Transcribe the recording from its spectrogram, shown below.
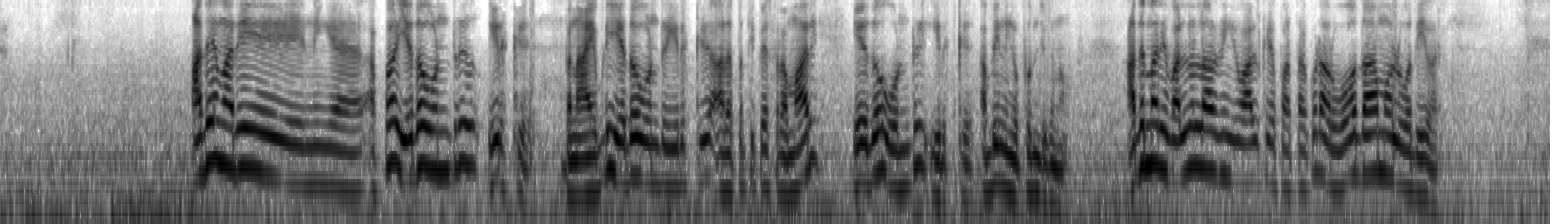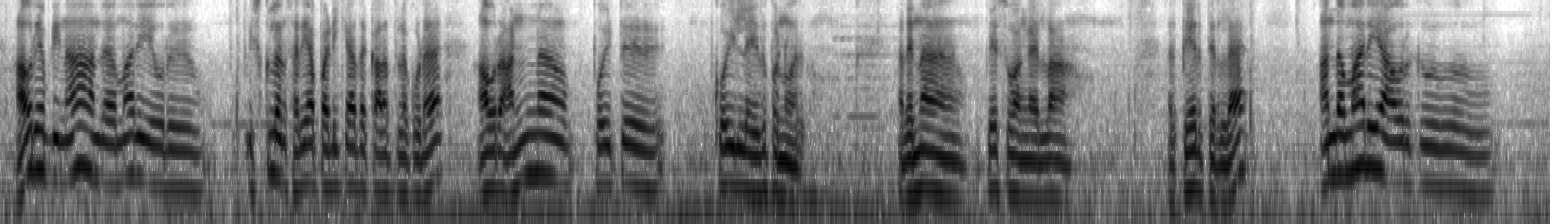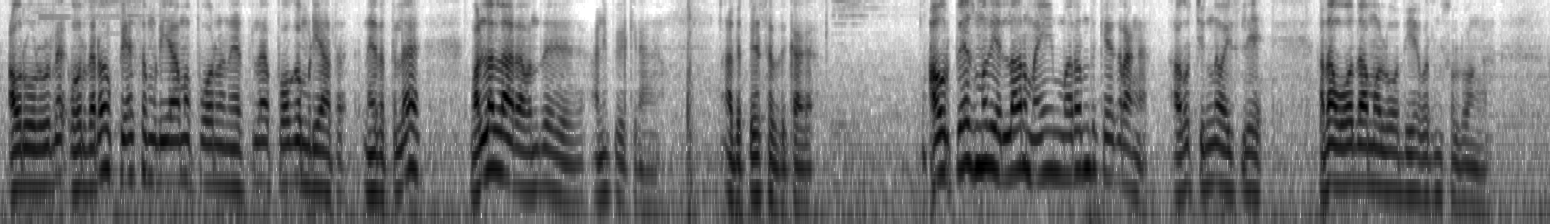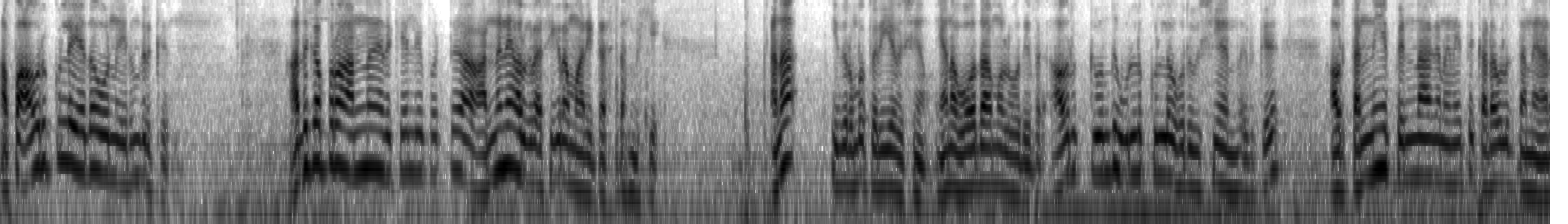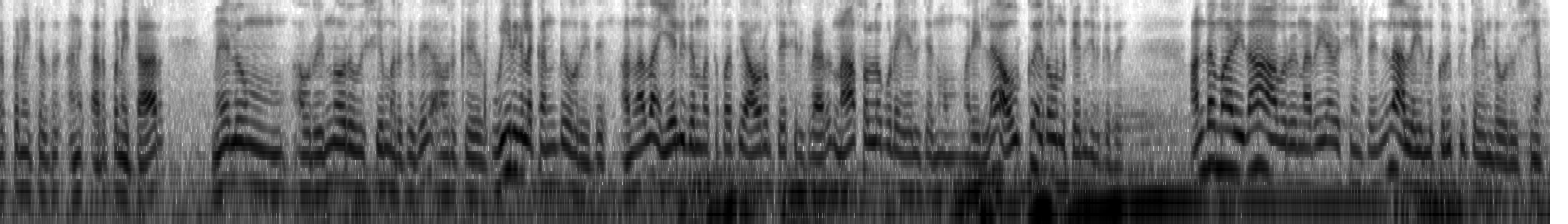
அதே மாதிரி நீங்கள் அப்போ ஏதோ ஒன்று இருக்குது இப்போ நான் எப்படி ஏதோ ஒன்று இருக்குது அதை பற்றி பேசுகிற மாதிரி ஏதோ ஒன்று இருக்குது அப்படின்னு நீங்கள் புரிஞ்சுக்கணும். அதே மாதிரி வள்ளலார் நீங்கள் வாழ்க்கையை பார்த்தா கூட அவர் ஓதாமல் ஓதியவர். அவர் எப்படின்னா அந்த மாதிரி ஒரு ஸ்கூலில் சரியாக படிக்காத காலத்தில் கூட அவர் அண்ணன் போயிட்டு கோயிலில் இது பண்ணுவார். அது என்ன பேசுவாங்க எல்லாம் அது பேர் தெரில அந்த மாதிரி அவருக்கு அவர் ஒரு ஒரு தடவை பேச முடியாமல் போன நேரத்தில் போக முடியாத நேரத்தில் வள்ளலாரை வந்து அனுப்பி வைக்கிறாங்க அதை பேசுகிறதுக்காக அவர் பேசும்போது எல்லாரும் மை மறந்து கேட்குறாங்க அதுவும் சின்ன வயசுலேயே அதான் ஓதாமல் ஓதியவர்னு சொல்லுவாங்க. அப்போ அவருக்குள்ளே ஏதோ ஒன்று இருந்திருக்கு. அதுக்கப்புறம் அண்ணன் இதை கேள்விப்பட்டு அண்ணனே அவருக்கு ரசிகராக மாறிட்டார் தம்பிக்கு. ஆனால் இது ரொம்ப பெரிய விஷயம். ஏன்னா ஓதாமல் ஓதியவர். அவருக்கு வந்து உள்ளுக்குள்ளே ஒரு விஷயம் இருக்குது அவர் தன்னையே பெண்ணாக நினைத்து கடவுளுக்கு தன்னை அர்ப்பணித்தது அணி அர்ப்பணித்தார். மேலும் அவர் இன்னொரு விஷயம் இருக்குது. அவருக்கு உயிர்களை கண்டு ஒரு இது. அதனால தான் ஏழு ஜென்மத்தை பற்றி அவரும் பேசியிருக்கிறாரு. நான் சொல்லக்கூடிய ஏழு ஜென்மம் மாதிரி இல்லை. அவருக்கும் ஏதோ ஒன்று தெரிஞ்சிருக்குது. அந்த மாதிரி தான் அவர் நிறைய விஷயம் தெரிஞ்சதில்ல அதில் இந்த குறிப்பிட்ட இந்த ஒரு விஷயம்.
